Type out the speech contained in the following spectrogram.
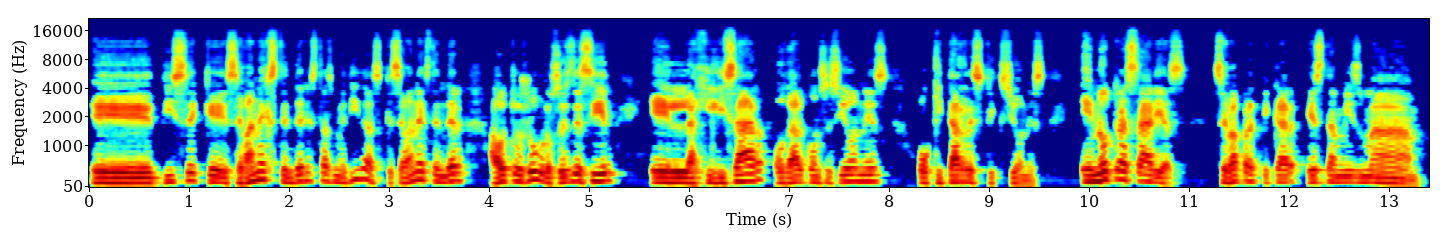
eh, dice que se van a extender estas medidas, que se van a extender a otros rubros, es decir, el agilizar o dar concesiones o quitar restricciones. En otras áreas se va a practicar esta misma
